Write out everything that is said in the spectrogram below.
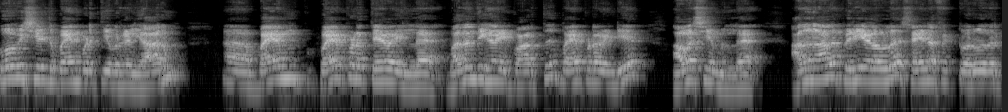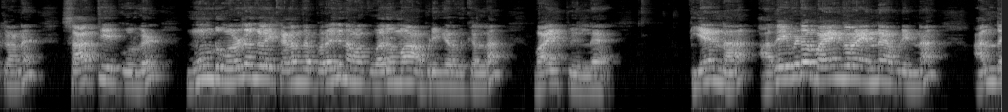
கோவிஷீல்டு பயன்படுத்தியவர்கள் யாரும் பயம் பயப்பட தேவையில்லை. வதந்திகளை பார்த்து பயப்பட வேண்டிய அவசியம் இல்லை. அதனால பெரிய அளவில் சைடு எஃபெக்ட் வருவதற்கான சாத்தியக்கூறுகள் மூன்று வருடங்களை கடந்த பிறகு நமக்கு வருமா அப்படிங்கிறதுக்கெல்லாம் வாய்ப்பு இல்லை. ஏன்னா அதை விட பயங்கரம் என்ன அப்படின்னா அந்த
